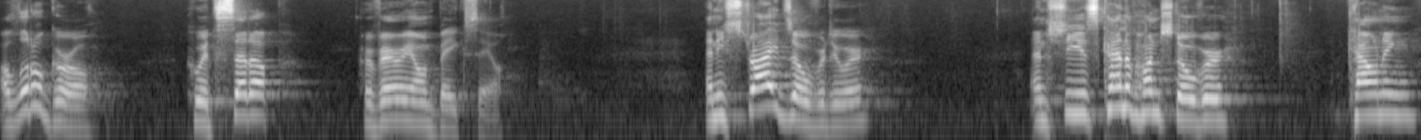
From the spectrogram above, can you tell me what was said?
a little girl who had set up her very own bake sale. And he strides over to her, and she is kind of hunched over, counting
